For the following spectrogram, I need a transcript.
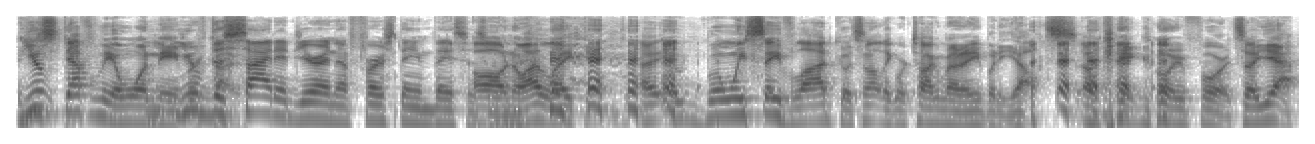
He's definitely a one-name. You've decided you're in a first name basis. Oh no. I like it. I, when we say Vlatko, it's not like we're talking about anybody else. Okay, going forward. So yeah.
